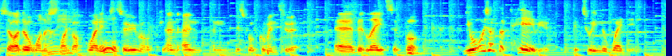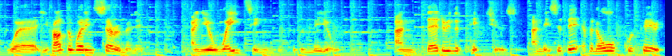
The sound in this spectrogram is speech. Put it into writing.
so I don't want to Oh, slag yeah. off weddings too much. And and and this will come into it uh, a bit later, but you always have the period between the wedding where you've had the wedding ceremony and you're waiting for the meal. And they're doing the pictures, and it's a bit of an awkward period.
